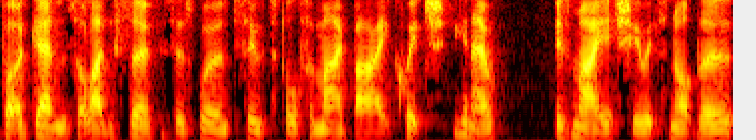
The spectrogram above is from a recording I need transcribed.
but again, sort of like the surfaces weren't suitable for my bike, which you know is my issue. It's not the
